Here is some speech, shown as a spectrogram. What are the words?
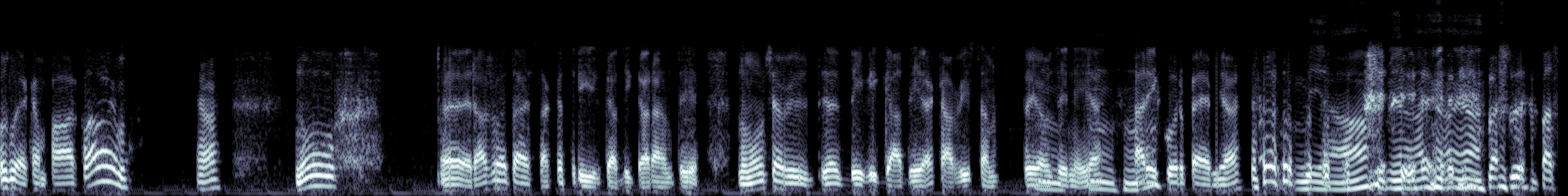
uzliekam pārklājumu, Ja? Nu, e, Ražotājs saka, trīs gadi garantija. Nu, mums jau ir divi gadi, ja, kā visam. Tu jau mm, zini, ja? mm -hmm. arī kurpēm, ja? jā, jā, jā. jā. pas, pas,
